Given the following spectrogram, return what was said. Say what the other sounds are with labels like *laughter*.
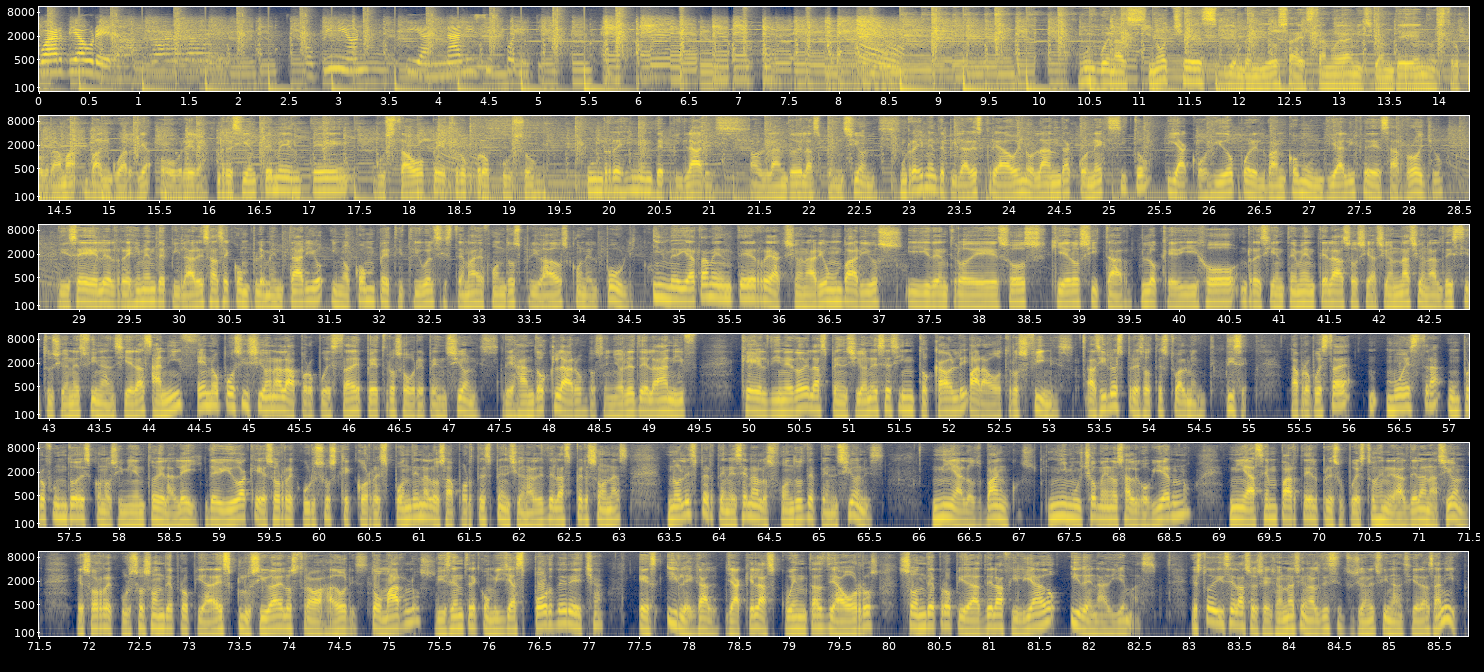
Vanguardia Obrera. Opinión y análisis político. Muy buenas noches, bienvenidos a esta nueva emisión de nuestro programa Vanguardia Obrera. Recientemente Gustavo Petro propuso un régimen de pilares, hablando de las pensiones. Un régimen de pilares creado en Holanda con éxito y acogido por el Banco Mundial y Desarrollo Dice él, el régimen de pilares hace complementario y no competitivo el sistema de fondos privados con el público. Inmediatamente reaccionaron varios y dentro de esos quiero citar lo que dijo recientemente la Asociación Nacional de Instituciones Financieras, ANIF, en oposición a la propuesta de Petro sobre pensiones, dejando claro los señores de la ANIF que el dinero de las pensiones es intocable para otros fines. Así lo expresó textualmente. Dice, la propuesta muestra un profundo desconocimiento de la ley, debido a que esos recursos que corresponden a los aportes pensionales de las personas no les pertenecen a los fondos de pensiones, ni a los bancos, ni mucho menos al gobierno, ni hacen parte del presupuesto general de la nación. Esos recursos son de propiedad exclusiva de los trabajadores. Tomarlos, dice entre comillas, por derecha, es ilegal, ya que las cuentas de ahorros son de propiedad del afiliado y de nadie más. Esto dice la Asociación Nacional de Instituciones Financieras ANIF.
